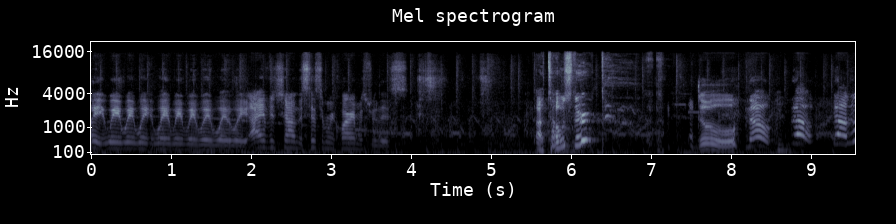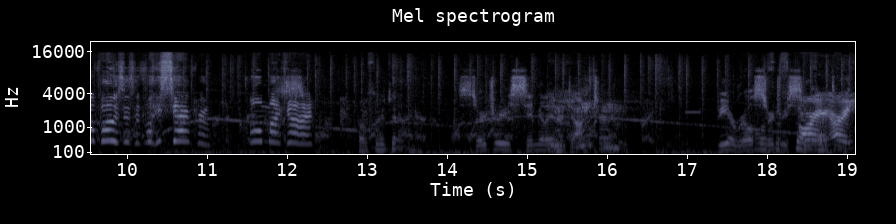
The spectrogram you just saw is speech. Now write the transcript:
Wait, wait, wait, wait, wait, wait, wait, wait, wait, wait. I haven't found the system requirements for this. A toaster? Dude. No, no, no. Go post this in voice chat room. Oh my god. Post it in. Surgery Simulator Doctor. Be a real surgery the fuck? Simulator. right, all right.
